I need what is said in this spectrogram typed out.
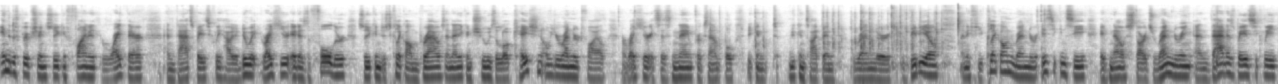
in the description so you can find it right there. And that's basically how to do it. Right here, it is the folder, so you can just click on browse and then you can choose the location of your rendered file. And right here, it says name, for example, you can you can type in rendered video, and if you click on render, as you can see, it now starts rendering, and that is basically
